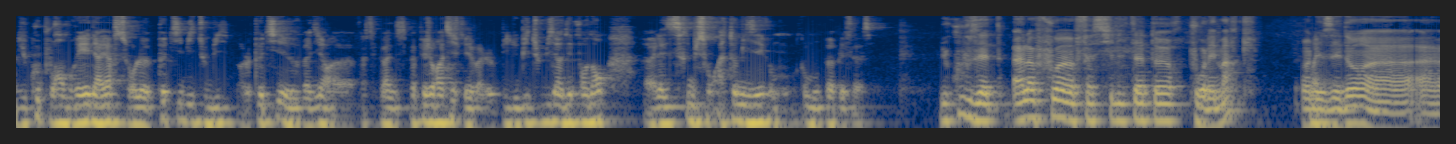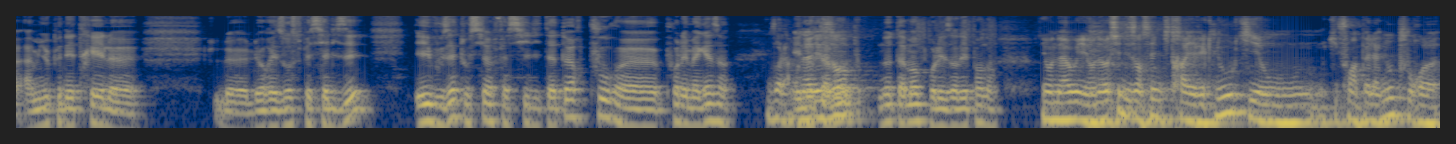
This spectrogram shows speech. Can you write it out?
du coup, pour embrayer derrière sur le petit B2B, le petit, on va dire, enfin, c'est pas, pas péjoratif, mais voilà, le B2B indépendant, la distribution atomisée, comme, comme, on peut appeler ça aussi. Du coup, vous êtes à la fois un facilitateur pour les marques, en les aidant à, à, à mieux pénétrer le, le, le, réseau spécialisé, et vous êtes aussi un facilitateur pour, euh, pour les magasins. Voilà, et notamment, notamment pour les indépendants. Et on a, oui, on a aussi des enseignes qui travaillent avec nous, qui, ont, qui font appel à nous pour euh,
